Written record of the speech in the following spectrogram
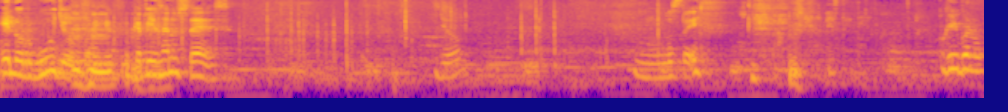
el orgullo, por ejemplo. ¿Qué piensan ustedes? Yo. No lo sé. Ok, bueno,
